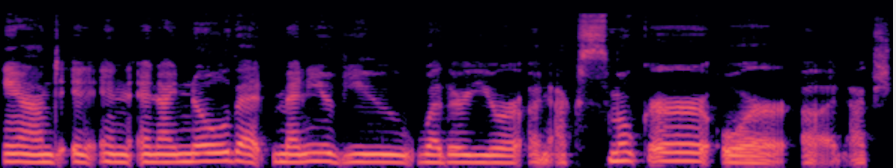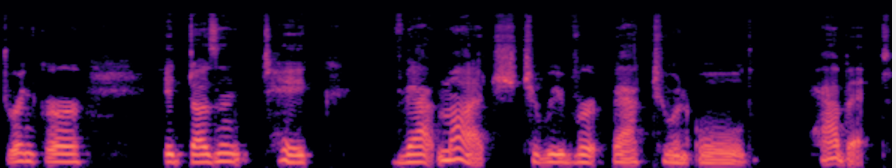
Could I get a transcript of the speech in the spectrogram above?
And and and I know that many of you, whether you're an ex-smoker or uh, an ex-drinker, it doesn't take that much to revert back to an old habit.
